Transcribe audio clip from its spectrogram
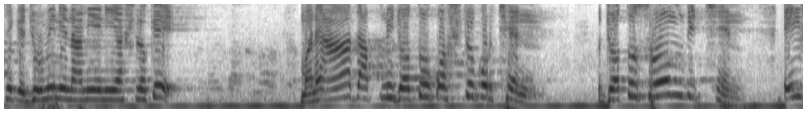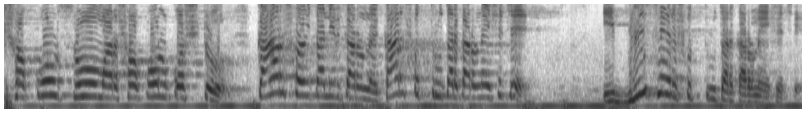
থেকে জমিনে নামিয়ে নিয়ে আসলো কে মানে আজ আপনি যত কষ্ট করছেন যত শ্রম দিচ্ছেন এই সকল শ্রম আর সকল কষ্ট কার শয়তানির কারণে, কার শত্রুতার কারণে এসেছে? ইবলিসের শত্রুতার কারণে এসেছে।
